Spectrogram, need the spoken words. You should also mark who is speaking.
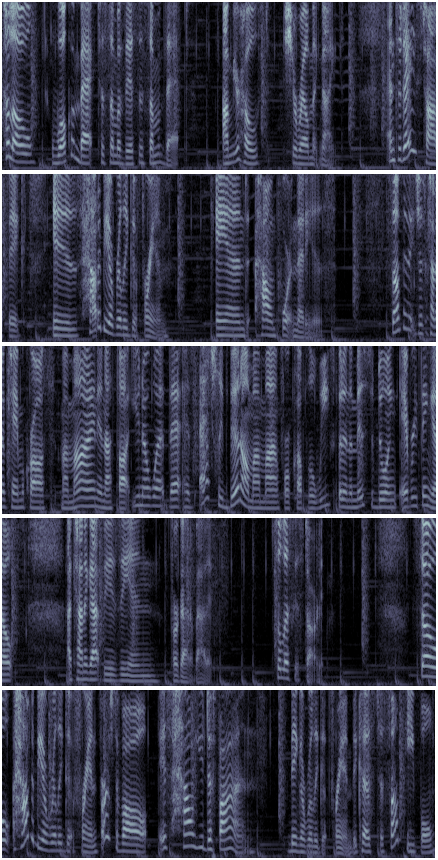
Speaker 1: Hello, welcome back to some of this and some of that. I'm your host, Sherelle McKnight. And today's topic is how to be a really good friend and how important that is. Something that just kind of came across my mind, and I thought, you know what, that has actually been on my mind for a couple of weeks, but in the midst of doing everything else, I kind of got busy and forgot about it. So let's get started. So, how to be a really good friend? First of all, is how you define being a really good friend because to some people,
